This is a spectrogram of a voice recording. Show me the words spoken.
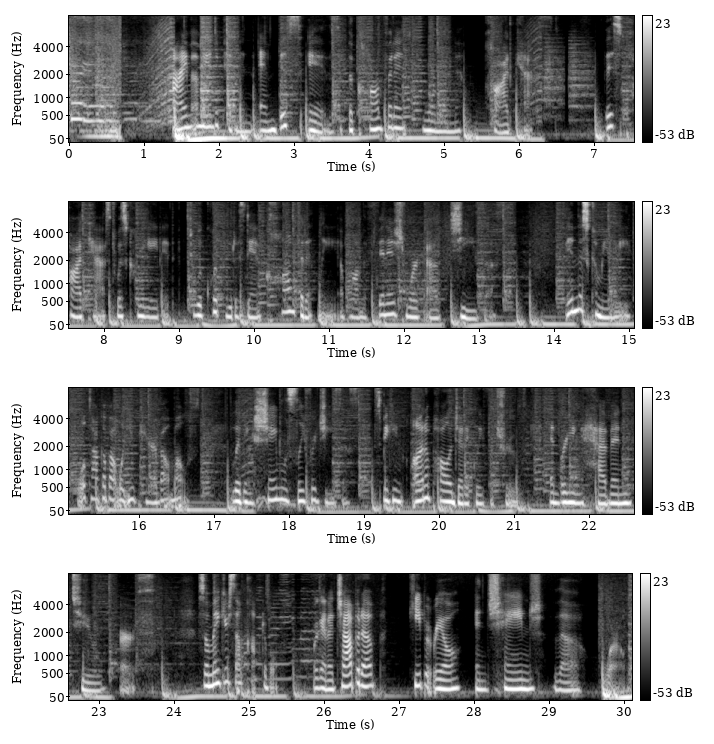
I'm Amanda Pittman, and this is the Confident Woman Podcast. This podcast was created to equip you to stand confidently upon the finished work of Jesus. In this community, we'll talk about what you care about most living shamelessly for Jesus, speaking unapologetically for truth, and bringing heaven to earth. So make yourself comfortable. We're going to chop it up, keep it real, and change the world.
